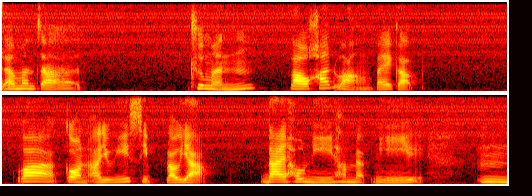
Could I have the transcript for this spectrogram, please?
แล้วมันจะคือเหมือนเราคาดหวังไปกับว่าก่อนอายุ20เราอยากได้เท่านี้ทำแบบนี้ อืม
